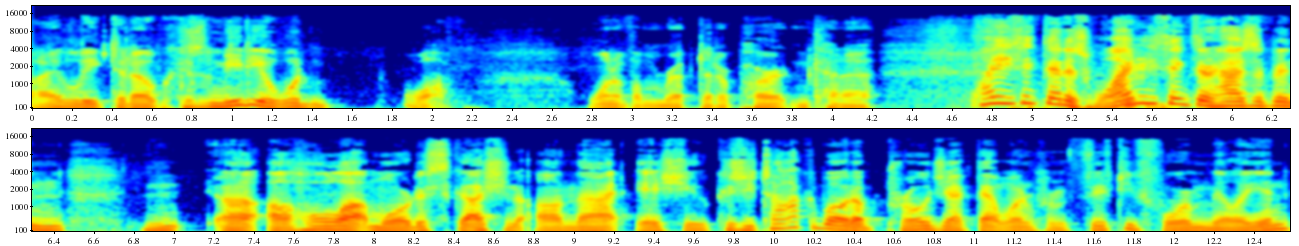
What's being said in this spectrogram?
I leaked it out because the media wouldn't. Well, one of them ripped it apart and kind of Why do you think that is? Why do you think there hasn't been uh, a whole lot more discussion on that issue? Because you talk about a project that went from 54 million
